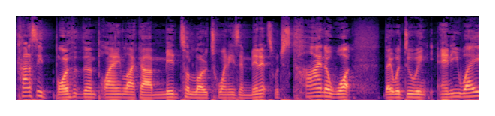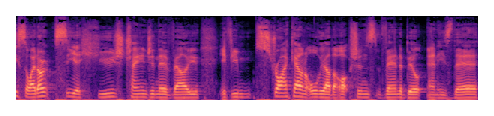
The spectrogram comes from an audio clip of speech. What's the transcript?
kind of see both of them playing like a mid to low 20s in minutes, which is kind of what they were doing anyway. So I don't see a huge change in their value. If you strike out on all the other options, Vanderbilt, and he's there,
